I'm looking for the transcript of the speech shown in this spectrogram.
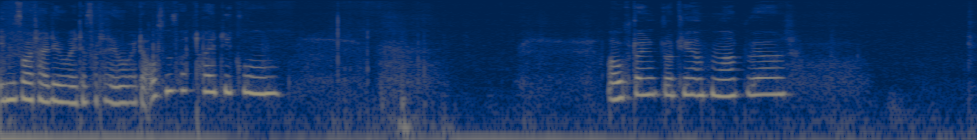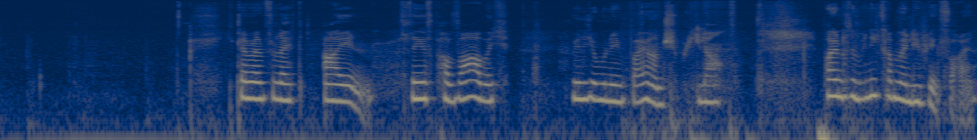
Innenverteidigung, rechte Verteidigung, rechte Außenverteidigung. Aufsteigen sortieren und Marktwert. Ich kann mir vielleicht ein. Das Ding ist Pavard, aber ich will nicht unbedingt Bayern-Spieler. Bayern ist nämlich nicht gerade mein Lieblingsverein.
